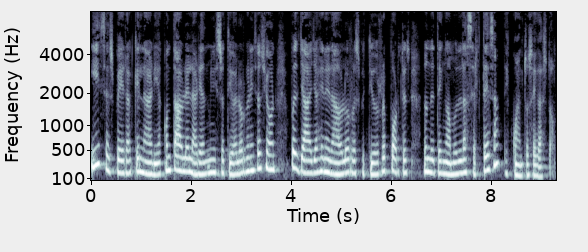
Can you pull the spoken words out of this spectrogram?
y se espera que el área contable, el área administrativa de la organización, pues ya haya generado los respectivos reportes donde tengamos la certeza de cuánto se gastó.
